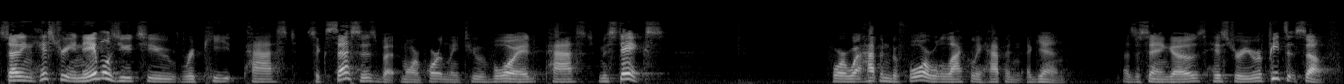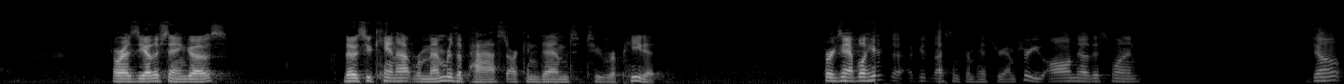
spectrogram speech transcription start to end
Studying history enables you to repeat past successes, but more importantly, to avoid past mistakes. For what happened before will likely happen again. As the saying goes, history repeats itself. Or as the other saying goes, those who cannot remember the past are condemned to repeat it. For example, here's a, good lesson from history. I'm sure you all know this one. Don't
